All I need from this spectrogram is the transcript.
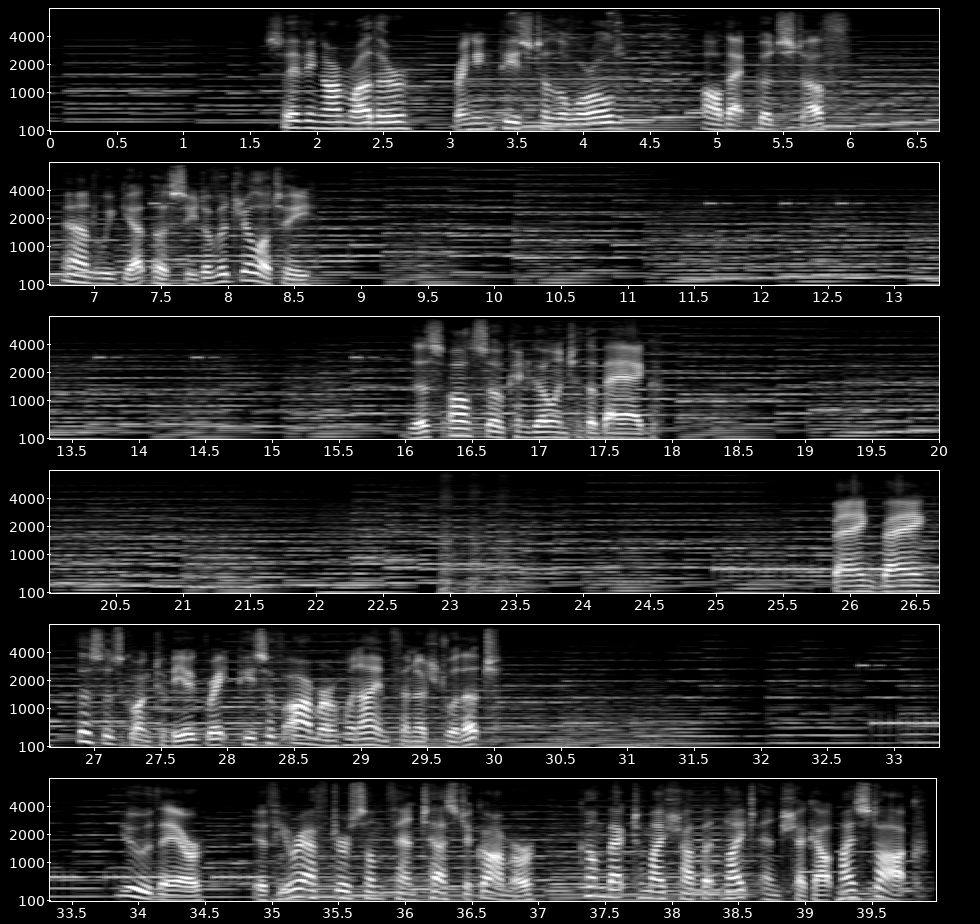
Saving our mother, bringing peace to the world, all that good stuff. And we get the seed of agility. This also can go into the bag. Bang, bang. This is going to be a great piece of armor when I'm finished with it. You there. If you're after some fantastic armor, come back to my shop at night and check out my stock.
